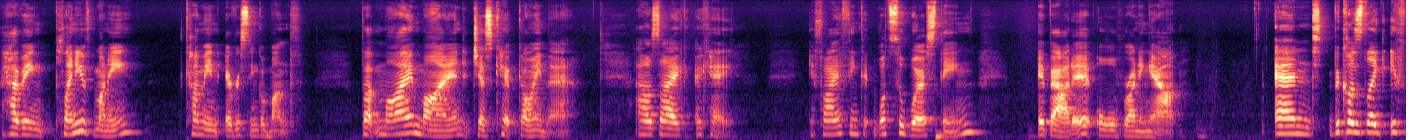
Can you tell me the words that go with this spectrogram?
having plenty of money come in every single month, but my mind just kept going there. I was like, okay, if I think, what's the worst thing about it all running out? And because, like, if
